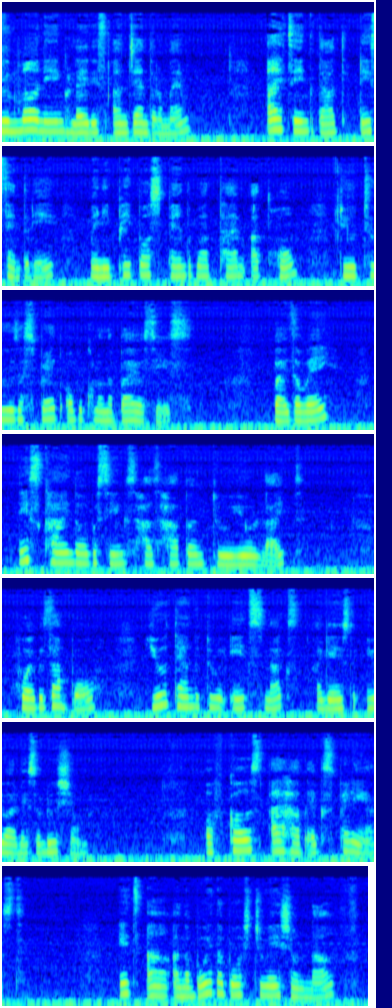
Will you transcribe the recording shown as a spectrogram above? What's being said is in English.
Good morning, ladies and gentlemen. I think that recently many people spend more time at home due to the spread of coronaviruses. By the way, this kind of things has happened to you, right? For example, you tend to eat snacks against your resolution. Of course, I have experienced it's an unavoidable situation now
